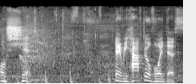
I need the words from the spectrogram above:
Oh shit. Okay, we have to avoid this.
